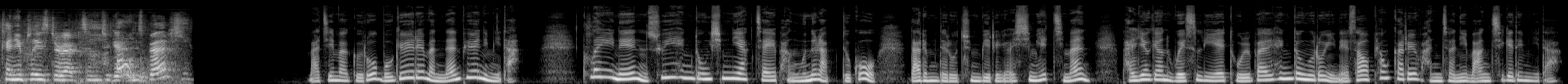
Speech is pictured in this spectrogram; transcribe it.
Can you please direct him to get in his bed? 마지막으로 목요일에 만난 표현입니다. 클레이는 수의행동 심리학자의 방문을 앞두고 나름대로 준비를 열심히 했지만 반려견 웨슬리의 돌발 행동으로 인해서 평가를 완전히 망치게 됩니다.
